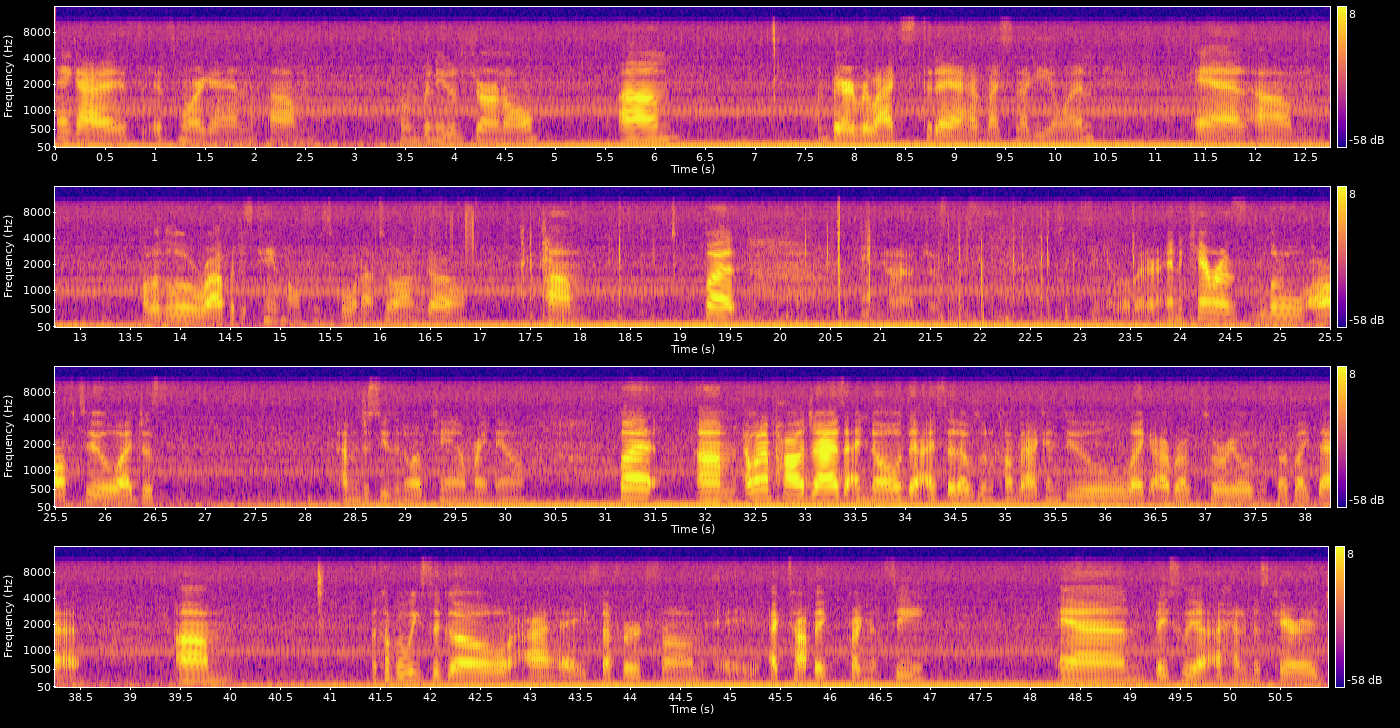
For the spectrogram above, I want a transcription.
Hey guys, it's Morgan um, from Benita's Journal. Um, I'm very relaxed today. I have my snuggie on, and um, I look a little rough. I just came home from school not too long ago. Um, but let me kind of adjust this so you can see me a little better. And the camera's a little off too. I just I'm just using the webcam right now. But um, I want to apologize. I know that I said I was going to come back and do like eyebrow tutorials and stuff like that. Um, a couple weeks ago, I suffered from a ectopic pregnancy, and basically I had a miscarriage,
